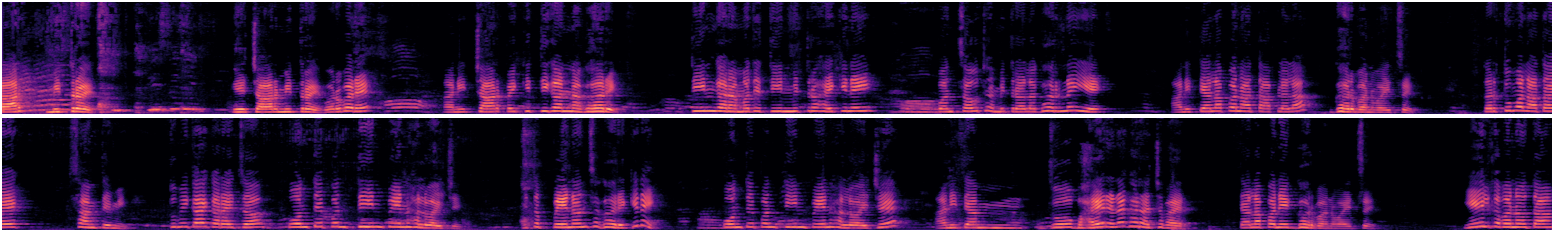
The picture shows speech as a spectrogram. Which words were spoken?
चार मित्र आहे हे चार मित्र आहे बरोबर आहे? आणि चार पैकी तिघांना घर आहे. तीन घरामध्ये तीन मित्र आहे की नाही? पण चौथ्या मित्राला घर नाहीये. आणि त्याला पण आता आपल्याला घर बनवायचंय. तर तुम्हाला आता एक सांगते मी. तुम्ही काय करायचं? कोणते पण तीन पेन हलवायचे. इथं पेनांचं घर आहे की नाही? कोणते पण तीन पेन हलवायचे आणि त्या जो बाहेर आहे ना घराच्या बाहेर त्याला पण एक घर बनवायचंय. येईल का बनवता?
